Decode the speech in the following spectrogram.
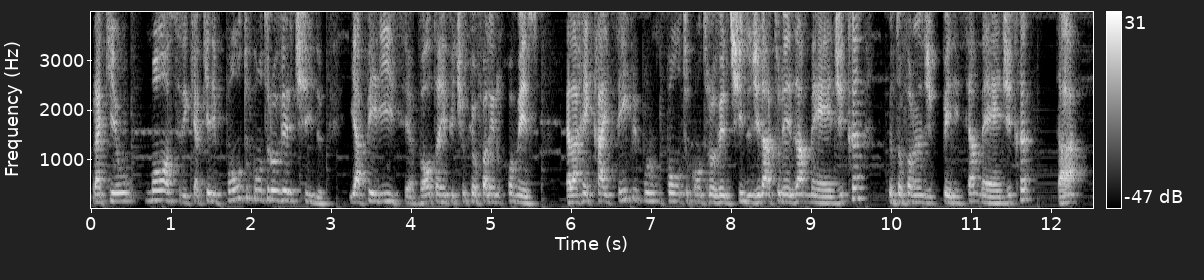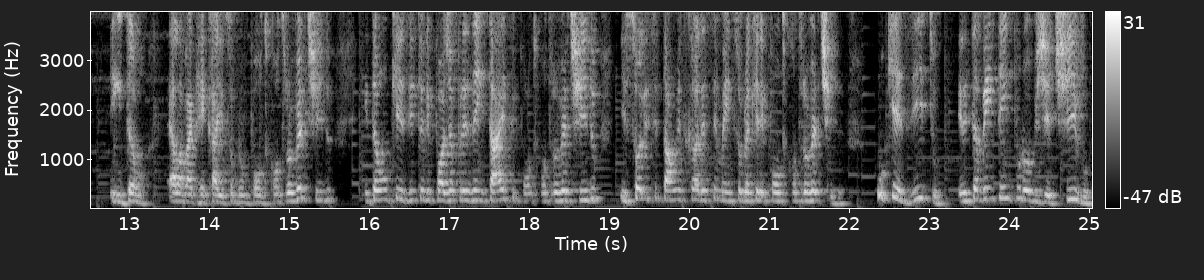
para que eu mostre que aquele ponto controvertido e a perícia, volto a repetir o que eu falei no começo, ela recai sempre por um ponto controvertido de natureza médica, eu estou falando de perícia médica, tá? Então, ela vai recair sobre um ponto controvertido. Então, o quesito ele pode apresentar esse ponto controvertido e solicitar um esclarecimento sobre aquele ponto controvertido. O quesito ele também tem por objetivo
